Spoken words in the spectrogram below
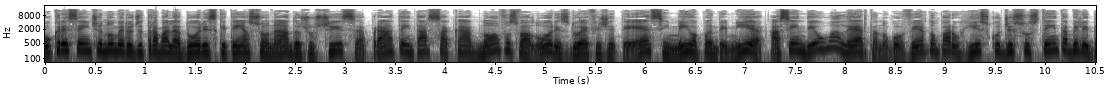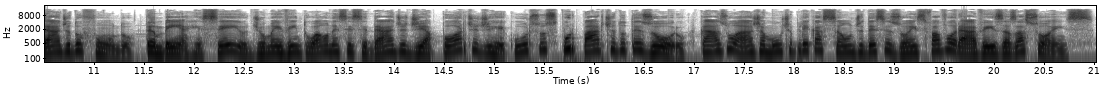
O crescente número de trabalhadores que tem acionado a justiça para tentar sacar novos valores do FGTS em meio à pandemia acendeu o alerta no governo para o risco de sustentabilidade do fundo. Também há receio de uma eventual necessidade de aporte de recursos por parte do Tesouro, caso haja multiplicação de decisões favoráveis às ações.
